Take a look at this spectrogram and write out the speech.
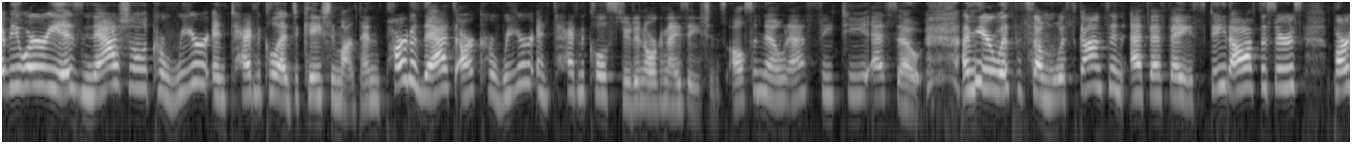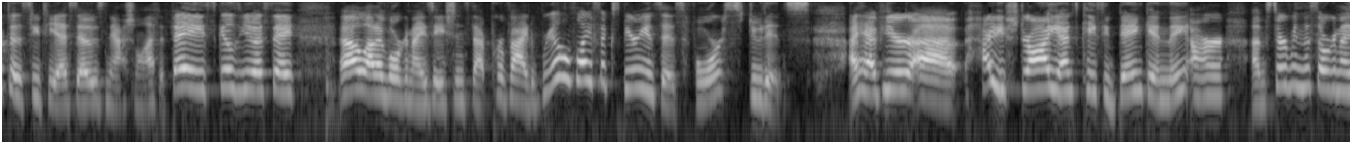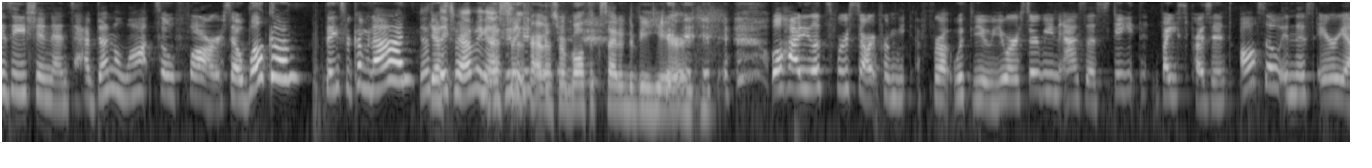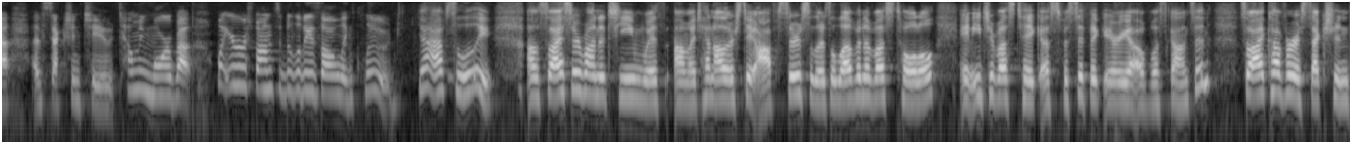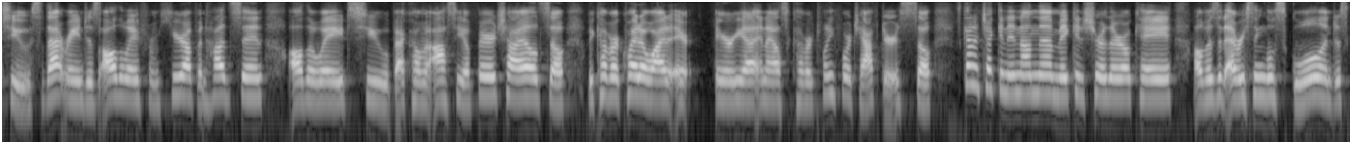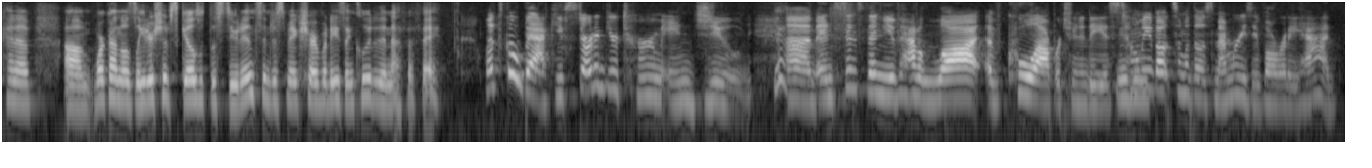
February is National Career and Technical Education Month, and part of that are Career and Technical Student Organizations, also known as CTSO. I'm here with some Wisconsin FFA state officers, part of the CTSO's National FFA, Skills USA, a lot of organizations that provide real life experiences for students. I have here uh, Heidi Strey and Casey Dankin. They are um, serving this organization and have done a lot so far. So, welcome. Thanks for coming on. Yes, yes, thanks for having yes, us. thanks for having us. We're both excited to be here. well, Heidi, let's first start from for, with you. You are serving as a state vice president, also in this area of Section 2. Tell me more about what your responsibilities all include. Yeah, absolutely. Um, so I serve on a team with um, my 10 other state officers, so there's 11 of us total, and each of us take a specific area of Wisconsin. So I cover a Section 2, so that ranges all the way from here up in Hudson, all the way to back home in Osseo Fairchild. So we cover quite a wide area and I also cover 24 chapters. So just kind of checking in on them, making sure they're okay. I'll visit every single school and just kind of um, work on those leadership skills with the students and just make sure everybody's included in FFA. Let's go back. You've started your term in June. Yeah. Um, and since then, you've had a lot of cool opportunities. Mm -hmm. Tell me mm-hmm. about some of those memories you've already had.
